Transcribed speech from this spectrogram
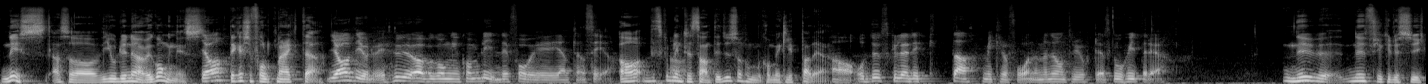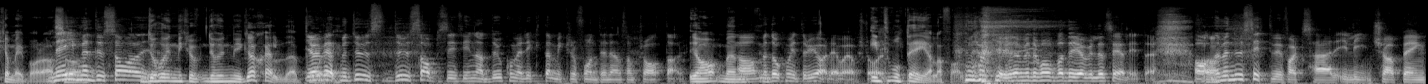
nyss. Alltså vi gjorde en övergång nyss. Ja. Det kanske folk märkte? Ja det gjorde vi. Hur övergången kommer bli det får vi egentligen se. Ja det ska bli ja. intressant. Det är du som kommer, kommer klippa det. Ja och du skulle rikta mikrofonen men du har inte gjort det. Ska vi skita i det? Nu, nu försöker du psyka mig bara. Nej, alltså, men du sa... Du har ju en, mikro... du har en mygga själv där på Jag vet, dig. men du, du sa precis innan att du kommer rikta mikrofonen till den som pratar. Ja, men... Ja, men då kommer inte du göra det vad jag förstår. Inte mot dig i alla fall. Okej, men det var bara det jag ville se lite. Ja, ja. Nej, men nu sitter vi faktiskt här i Linköping.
